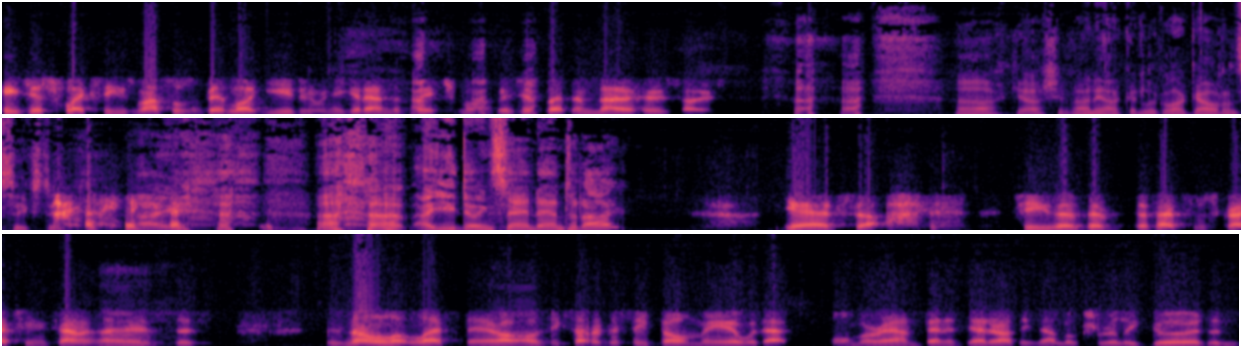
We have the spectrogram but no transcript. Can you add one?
he's just flexing his muscles a bit like you do when you get on the beach, Mike. He's just letting them know who's who. oh, gosh, if only I could look like Golden 60. hey, uh, are you doing Sandown today? Yeah, it's, uh, gee, they've, they've, they've, had some scratchings, haven't they? Oh. There's, there's, there's not a lot left there. No. I, I was excited to see Belmere with that form around Benedetta. I think that looks really good. And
